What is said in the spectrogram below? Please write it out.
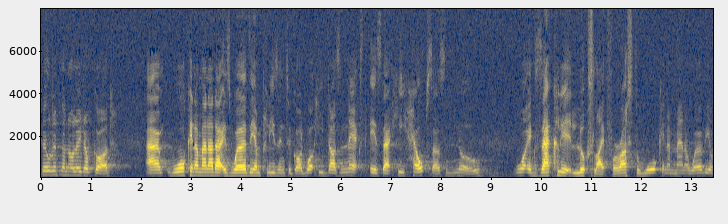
filled with the knowledge of God, um, walk in a manner that is worthy and pleasing to God. What he does next is that he helps us know what exactly it looks like for us to walk in a manner worthy of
